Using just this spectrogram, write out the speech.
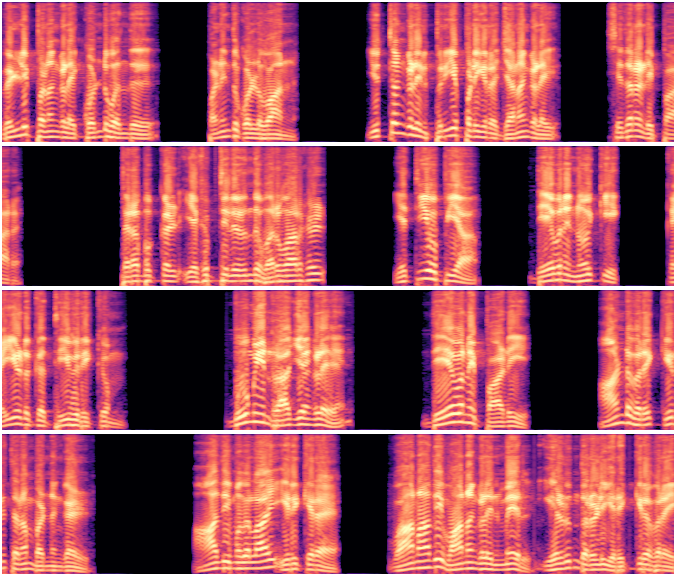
வெள்ளிப்பணங்களை கொண்டு வந்து பணிந்து கொள்ளுவான். யுத்தங்களில் பிரியப்படுகிற ஜனங்களை சிதறடிப்பார். பிரபுக்கள் எகிப்திலிருந்து வருவார்கள். எத்தியோப்பியா தேவனை நோக்கி கையெடுக்க தீவிரிக்கும். பூமியின் ராஜ்யங்களே தேவனை பாடி ஆண்டவரை கீர்த்தனம் பண்ணுங்கள். ஆதி முதலாய் இருக்கிற வானாதி வானங்களின் மேல் எழுந்தருளி இருக்கிறவரை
